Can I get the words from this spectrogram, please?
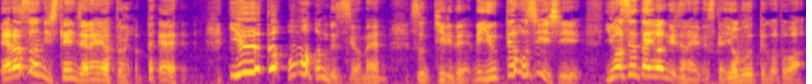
偉そうにしてんじゃねえよとかって言うと思うんですよね。スッキリで。で、言ってほしいし、言わせたいわけじゃないですか、呼ぶってことは。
